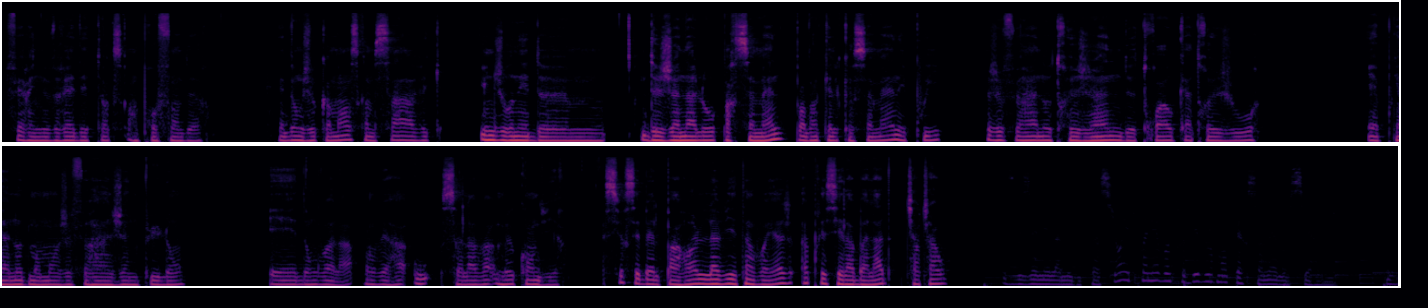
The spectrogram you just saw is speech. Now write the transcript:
faire une vraie détox en profondeur. Et donc je commence comme ça avec une journée de, de jeûne à l'eau par semaine pendant quelques semaines et puis je ferai un autre jeûne de 3 ou 4 jours et puis un autre moment je ferai un jeûne plus long et donc voilà, on verra où cela va me conduire. Sur ces belles paroles, la vie est un voyage, appréciez la balade. Ciao ciao. Vous aimez la méditation et prenez votre développement personnel au sérieux.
